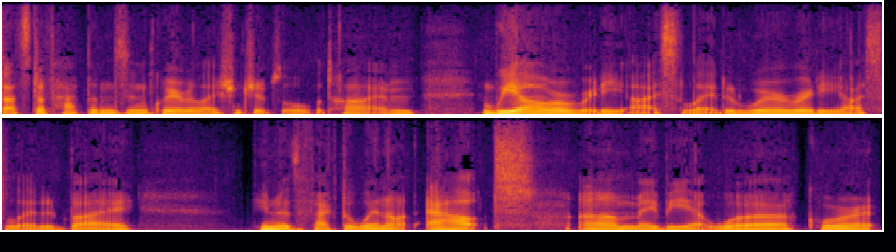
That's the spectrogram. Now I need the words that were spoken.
That stuff happens in queer relationships all the time. And we are already isolated. We're already isolated by you know, the fact that we're not out, um, maybe at work or at,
